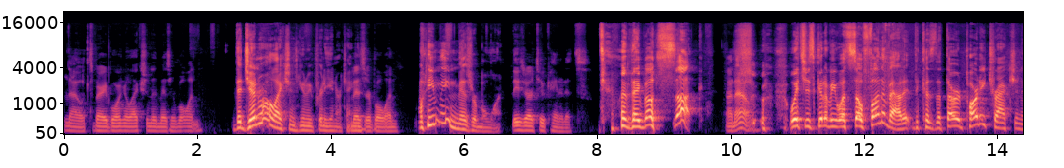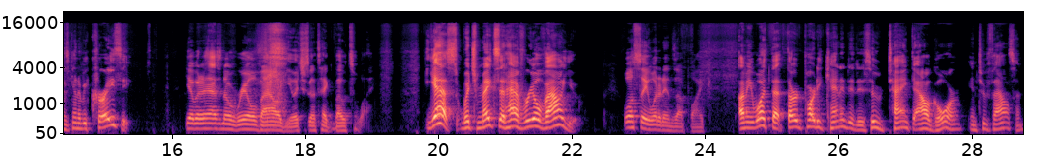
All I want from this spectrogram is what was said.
No, it's a very boring election and miserable one. The general election is going to be pretty entertaining. Miserable one. What do you mean miserable one? These are our two candidates. they both suck. I know. which is going to be what's so fun about it because the third party traction is going to be crazy. Yeah, but it has no real value. It's just going to take votes away. Yes, which makes it have real value. We'll see what it ends up like. I mean, what that third party candidate is who tanked Al Gore in 2000.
